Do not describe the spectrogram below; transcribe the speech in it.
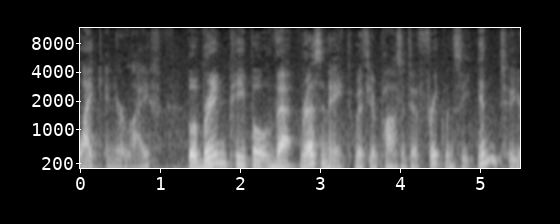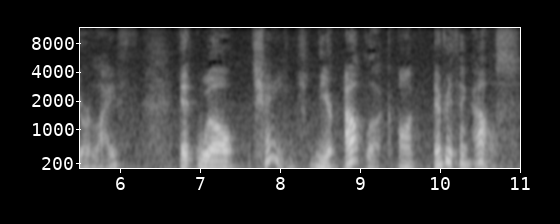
like in your life, will bring people that resonate with your positive frequency into your life. It will change your outlook on everything else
